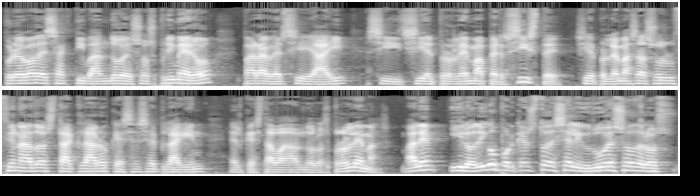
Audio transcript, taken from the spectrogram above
prueba desactivando esos primero para ver si hay, si, si el problema persiste. Si el problema se ha solucionado, está claro que es ese plugin el que estaba dando los problemas, ¿vale? Y lo digo porque esto es el grueso de los,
